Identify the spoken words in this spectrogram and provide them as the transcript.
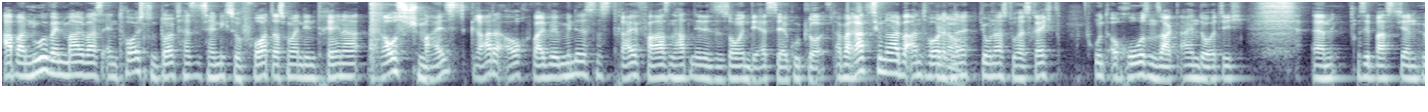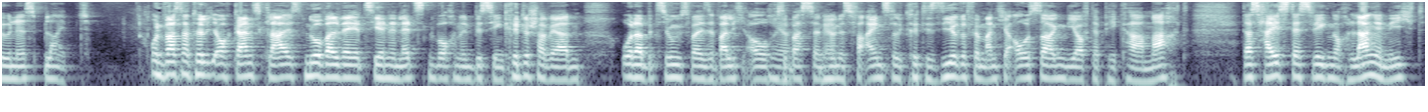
Aber nur wenn mal was enttäuschend läuft, heißt es ja nicht sofort, dass man den Trainer rausschmeißt. Gerade auch, weil wir mindestens drei Phasen hatten in der Saison, in der es sehr gut läuft. Aber rational beantwortet, Genau. ne? Jonas, du hast recht. Und auch Rosen sagt eindeutig, ähm, Sebastian Hoeneß bleibt. Und was natürlich auch ganz klar ist, nur weil wir jetzt hier in den letzten Wochen ein bisschen kritischer werden oder beziehungsweise weil ich auch Ja, Sebastian ja. Vereinzelt kritisiere für manche Aussagen, die er auf der PK macht, das heißt deswegen noch lange nicht,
